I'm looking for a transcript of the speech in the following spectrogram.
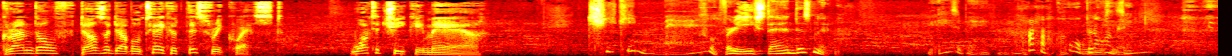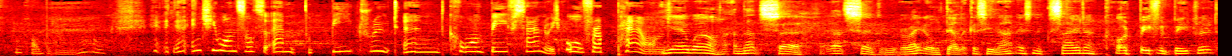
Grandolph does a double take at this request. What a cheeky mare. Cheeky mare? Oh, very East End, isn't it? It is a bit. Oh, oh blimey. And she wants also um, beetroot and corned beef sandwich, all for a pound. Yeah, well, and that's uh, that's a right old delicacy, that isn't it? Cider, corned beef with beetroot.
